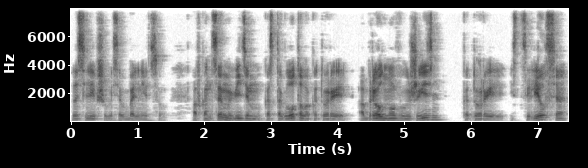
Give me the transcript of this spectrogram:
заселившегося в больницу, а в конце мы видим Костоглотова, который обрел новую жизнь, который исцелился,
